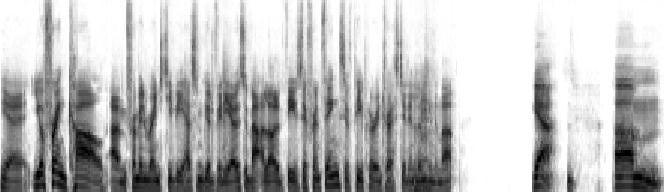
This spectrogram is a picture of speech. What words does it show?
Yeah, your friend Carl um, from In Range TV has some good videos about a lot of these different things. If people are interested in Mhm. looking them up, Yeah. Um,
